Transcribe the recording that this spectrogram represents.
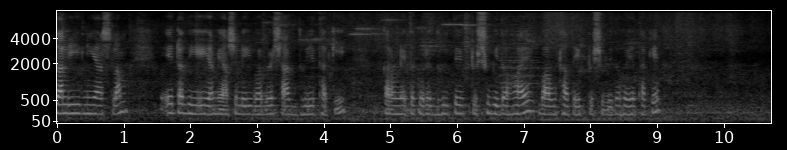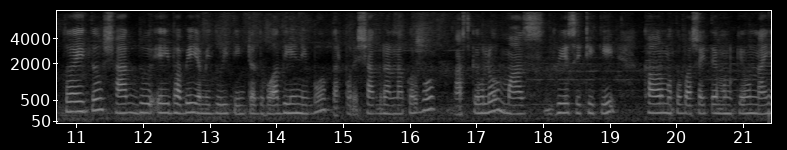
জালি নিয়ে আসলাম। এটা দিয়েই আমি আসলে এইভাবে শাক ধুয়ে থাকি। কারণ এতে করে ধুইতে একটু সুবিধা হয় বা উঠাতে একটু সুবিধা হয়ে থাকে। তো এই তো শাক দু এইভাবেই আমি দুই, তিনটা ধোয়া দিয়ে নিব। তারপরে শাক রান্না করব। আজকে হলো মাছ ধুয়েছি ঠিকই। খাওয়ার মতো বাসায় তেমন কেউ নাই।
